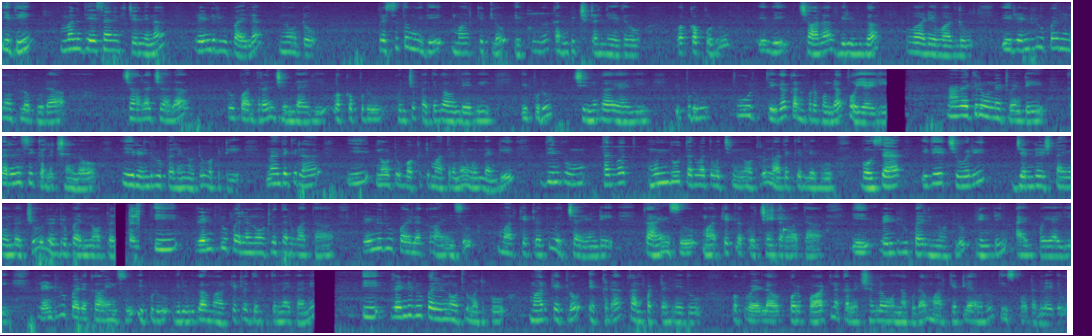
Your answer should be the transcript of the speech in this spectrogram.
ఇది మన దేశానికి చెందిన రెండు రూపాయల నోటు. ప్రస్తుతం ఇది మార్కెట్లో ఎక్కువగా కనిపించటం లేదు. ఒకప్పుడు ఇవి చాలా విరివిగా వాడేవాళ్ళు. ఈ రెండు రూపాయల నోట్లో కూడా చాలా చాలా రూపాంతరం చెందాయి. ఒకప్పుడు కొంచెం పెద్దగా ఉండేవి ఇప్పుడు చిన్నగా అయ్యాయి ఇప్పుడు పూర్తిగా కనపడకుండా పోయాయి. నా దగ్గర ఉన్నటువంటి కరెన్సీ కలెక్షన్లో ఈ రెండు రూపాయల నోటు ఒకటి. నా దగ్గర ఈ నోటు ఒకటి మాత్రమే ఉందండి. దీనికి తర్వాత ముందు తర్వాత వచ్చిన నోట్లు నా దగ్గర లేవు. బహుశా ఇదే చివరి జనరేషన్ అయి ఉండొచ్చు రెండు రూపాయల నోట్లు. ఈ రెండు రూపాయల నోట్ల తర్వాత రెండు రూపాయల కాయిన్స్ మార్కెట్లోకి వచ్చాయండి. కాయిన్స్ మార్కెట్లోకి వచ్చిన తర్వాత ఈ రెండు రూపాయల నోట్లు ప్రింటింగ్ ఆగిపోయాయి. రెండు రూపాయల కాయిన్స్ ఇప్పుడు విరివిగా మార్కెట్లో దొరుకుతున్నాయి కానీ ఈ రెండు రూపాయల నోట్లు మటుకు మార్కెట్లో ఎక్కడా కనపడటం లేదు. ఒకవేళ పొరపాటున కలెక్షన్లో ఉన్నా కూడా మార్కెట్లో ఎవరు తీసుకోవటం లేదు.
